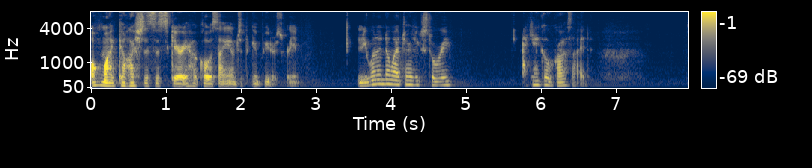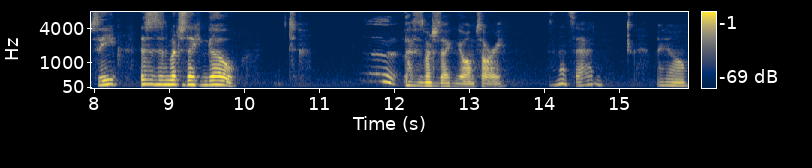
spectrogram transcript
oh my gosh, this is scary how close I am to the computer screen. Do you want to know my tragic story? I can't go cross eyed. See? This is as much as I can go. That's as much as I can go. I'm sorry. Isn't that sad? I know.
